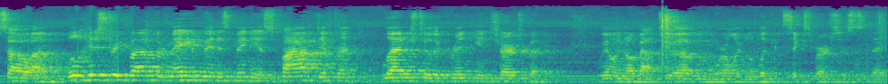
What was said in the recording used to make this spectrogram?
So, um, little history buff, there may have been as many as five different letters to the Corinthian church, but we only know about two of them, and we're only going to look at six verses today.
